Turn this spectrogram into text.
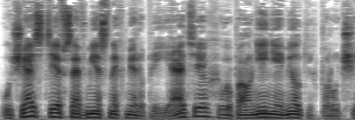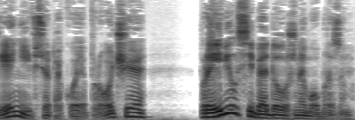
Участие в совместных мероприятиях, выполнение мелких поручений и все такое прочее. Проявил себя должным образом,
